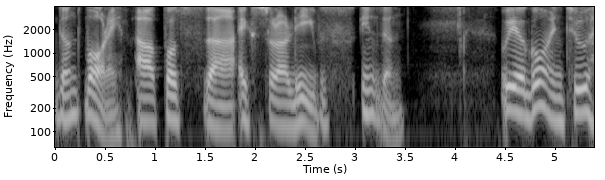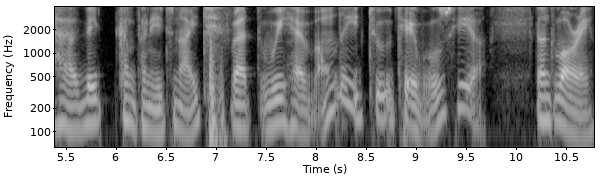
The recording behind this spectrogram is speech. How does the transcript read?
Don't worry, I'll put uh, extra leaves in them. We are going to have big company tonight, but we have only two tables here. Don't worry,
